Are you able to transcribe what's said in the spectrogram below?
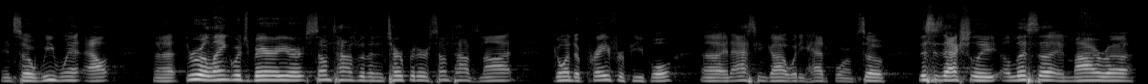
And so we went out uh, through a language barrier, sometimes with an interpreter, sometimes not, going to pray for people uh, and asking God what He had for them. So this is actually Alyssa and Myra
